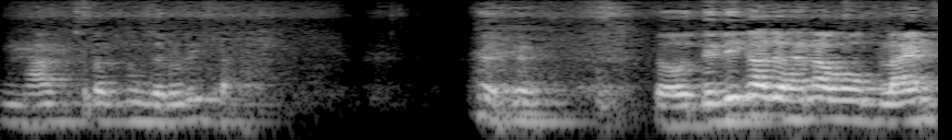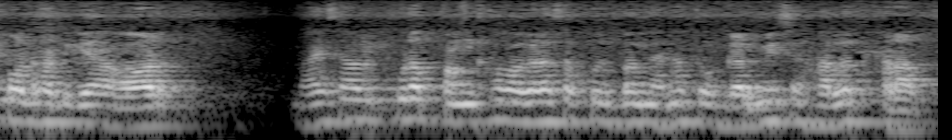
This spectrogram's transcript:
नाक छिपकना ज़रूरी था। तो दीदी का जो है ना, वो ब्लाइंड फोल्ड हट गया और भाई साहब, पूरा पंखा वगैरह सब कुछ बंद है ना तो गर्मी से हालत खराब।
